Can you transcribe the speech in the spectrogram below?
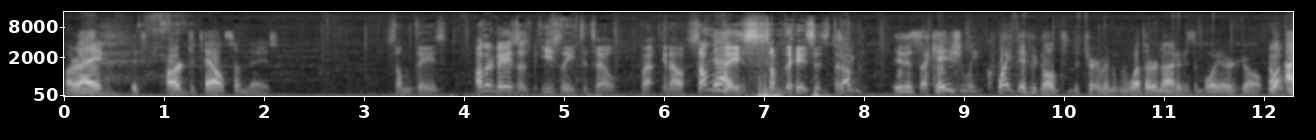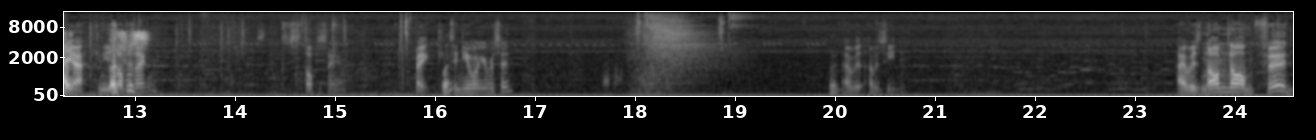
All right, it's hard to tell some days. Some days. Other days it's easy to tell. But, you know, some Yes. days, some days it's difficult. Some, it is occasionally quite difficult to determine whether or not it is a boy or a girl. Oh, Well, I, yeah. Can you stop just, a second? Stop a second. Right, What? continue what you were saying. What? I was, I was eating. I was nom nom food.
